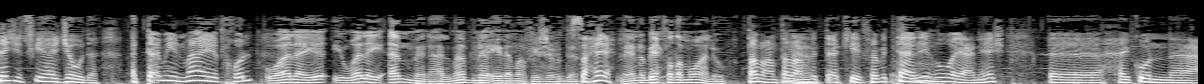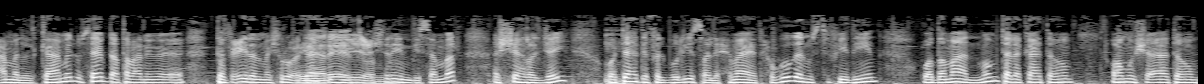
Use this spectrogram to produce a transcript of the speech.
تجد فيها جودة. التأمين ما يدخل. ولا ي... ولا يأمن على المبنى إذا ما في جودة. صحيح. لأنه بيحفظ أمواله. طبعا طبعا نعم. بالتأكيد. فبالتالي مم. هو يعني إيش؟ آه، حيكون عمل كامل وسيبدأ طبعا تفعيل المشروع ده في 20 ديسمبر الشهر الجاي وتهدف البوليصه لحماية حقوق المستفيدين وضمان ممتلكاتهم ومنشآتهم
